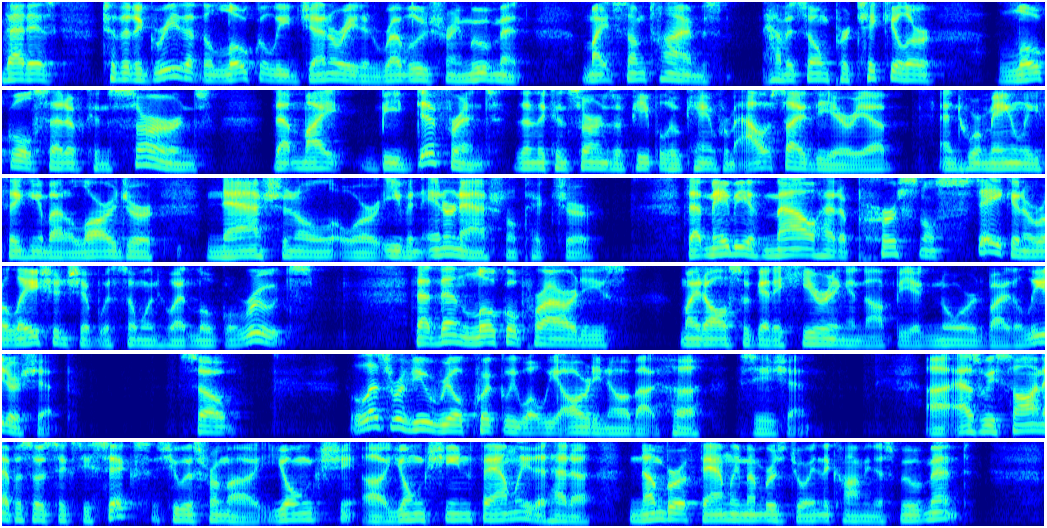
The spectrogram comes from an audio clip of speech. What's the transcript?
That is, to the degree that the locally generated revolutionary movement might sometimes have its own particular local set of concerns that might be different than the concerns of people who came from outside the area and who are mainly thinking about a larger national or even international picture. That maybe if Mao had a personal stake in a relationship with someone who had local roots, that then local priorities might also get a hearing and not be ignored by the leadership. So let's review real quickly what we already know about He Zizhen. Uh, as we saw in episode 66, she was from a Yongxin, uh, Yongxin family that had a number of family members join the communist movement.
